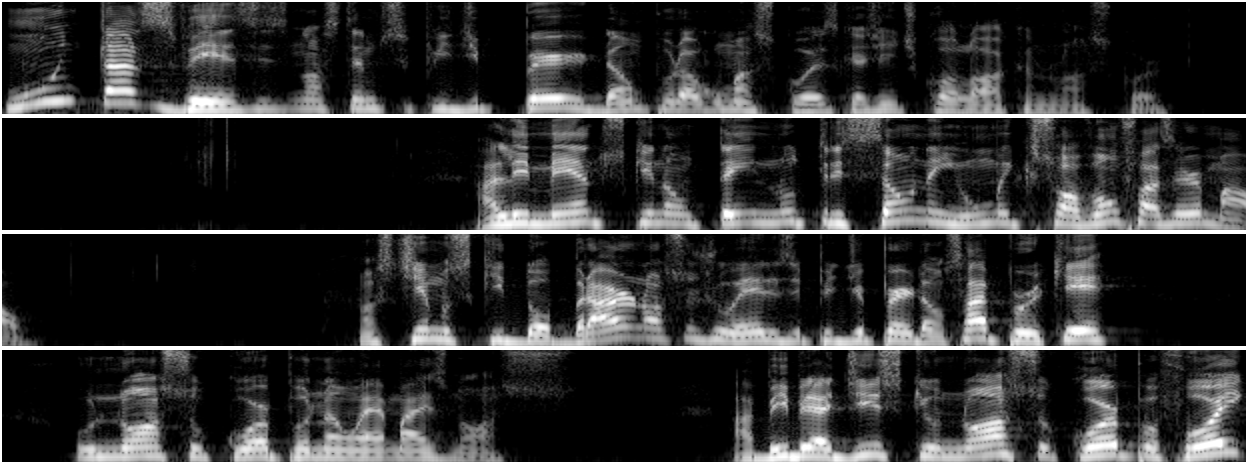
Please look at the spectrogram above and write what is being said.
muitas vezes nós temos que pedir perdão por algumas coisas que a gente coloca no nosso corpo alimentos que não têm nutrição nenhuma e que só vão fazer mal. Nós tínhamos que dobrar nossos joelhos e pedir perdão. Sabe por quê? O nosso corpo não é mais nosso. A Bíblia diz que o nosso corpo foi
